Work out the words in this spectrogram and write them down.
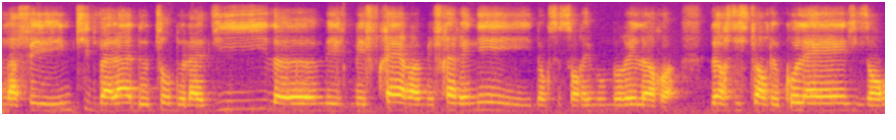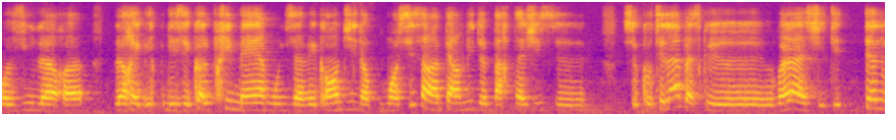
on a fait une petite balade autour de la ville. Euh, mes, mes frères, mes frères aînés, donc se sont remémorés leur, leurs histoires de collège. Ils ont revu leur, leur, les écoles primaires où ils avaient grandi. Donc moi aussi, ça m'a permis de partager ce, ce côté-là parce que voilà, j'étais tellement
